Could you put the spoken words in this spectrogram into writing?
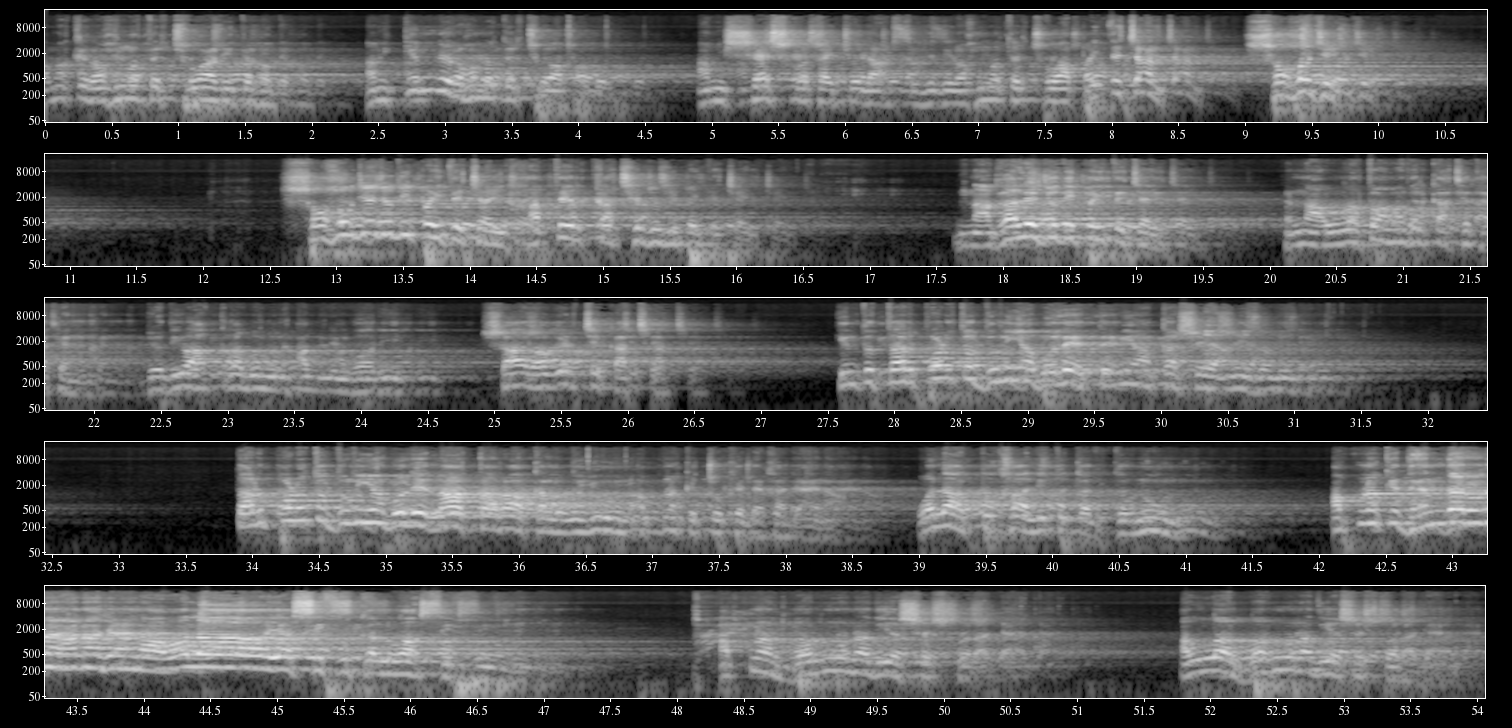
আমাকে রহমতের ছোঁয়া দিতে হবে। আমি কেমনে রহমতের ছোঁয়া পাবো? আমি শেষ কথায় চলে আসছি। যদি রহমতের ছোঁয়া পাইতে চান, সহজে সহজে যদি পাইতে চাই, হাতের কাছে যদি পাইতে চাই, নাগালে যদি পাইতে চাই না আল্লাহ তো আমাদের কাছে থাকেন না। যদিও আক্রাবুল হাবলিল ওয়ারিদ শাহ রগের চেয়ে কাছে। কিন্তু তারপর তো দুনিয়া বলে, তুমি আকাশে, আমি জমিনে। তারপরও তো দুনিয়া বলে, লা তারা কাল ওয়ুন আপনাকে চোখে দেখা যায় না। ওয়ালা তুখালি তুকাল তনুন আপনাকে ধ্যান ধারণায় আনা যায় না। ওয়ালা ইয়াসিফু কাল ওয়াসিফুন আপনার বর্ণনা দিয়ে শেষ করা যায় না। আল্লাহর বর্ণনা দিয়ে শেষ করা যায় না।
